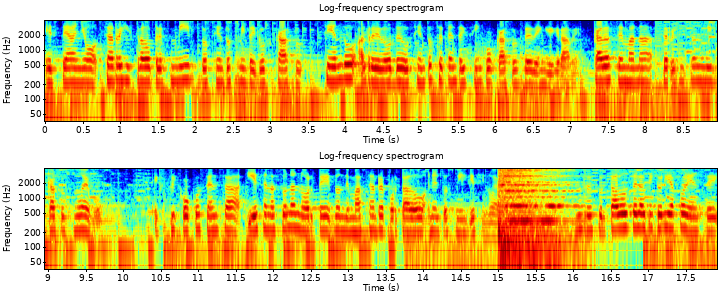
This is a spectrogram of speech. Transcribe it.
Este año se han registrado 3.232 casos, siendo alrededor de 275 casos de dengue grave. Cada semana se registran 1.000 casos nuevos, explicó Cosenza, y es en la zona norte donde más se han reportado en el 2019. Los resultados de la auditoría forense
